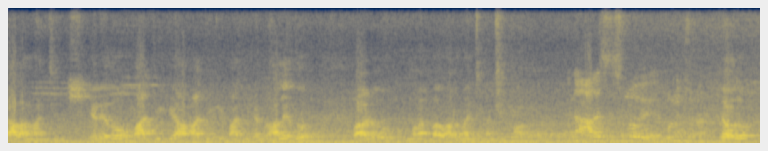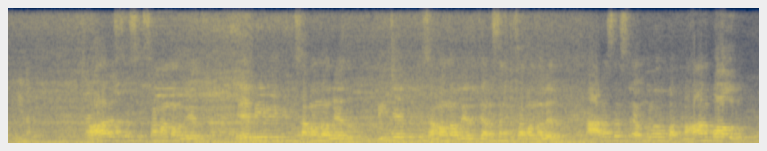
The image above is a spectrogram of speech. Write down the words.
చాలా మంచిది. ఏదేదో ఒక పార్టీకి ఆ పార్టీకి పార్టీకి రాలేదు. వాడు వాడు మంచి మనిషి. ఎవరు? ఆర్ఎస్ఎస్కి సంబంధం లేదు. ఏబీవీపీకి సంబంధం లేదు. బీజేపీకి సంబంధం లేదు. జనసంఘకి సంబంధం లేదు. ఆర్ఎస్ఎస్ ఎందరో బ- మహానుభావులు.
